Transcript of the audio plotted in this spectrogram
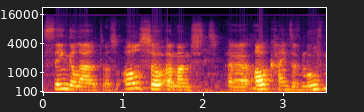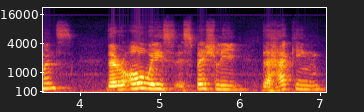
single out us also amongst uh, all kinds of movements. There are always, especially the hacking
